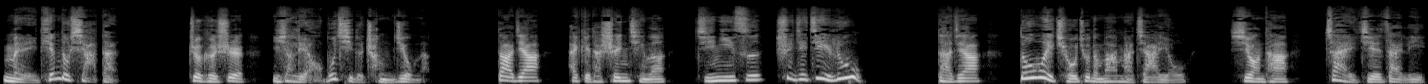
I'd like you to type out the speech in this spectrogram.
每天都下蛋，这可是一项了不起的成就呢。大家还给他申请了吉尼斯世界纪录，大家都为球球的妈妈加油，希望她再接再厉，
